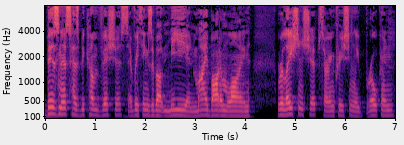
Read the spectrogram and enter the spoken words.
Business has become vicious. Everything's about me and my bottom line. Relationships are increasingly broken.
